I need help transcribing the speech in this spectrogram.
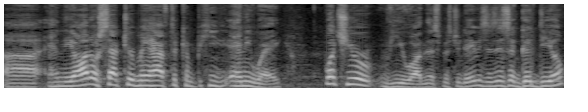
uh, and the auto sector may have to compete anyway. What's your view on this, Mr. Davies? Is this a good deal?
